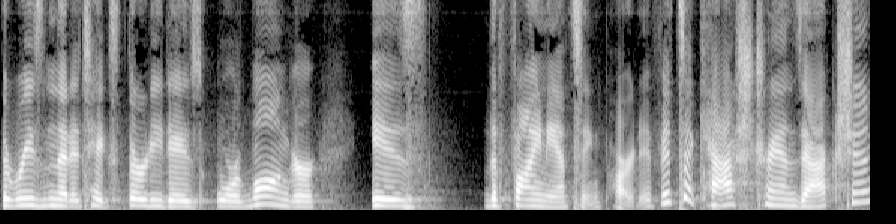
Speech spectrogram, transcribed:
the reason that it takes 30 days or longer is the financing part. If it's a cash transaction,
